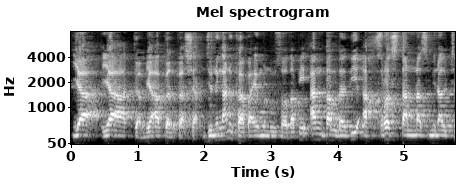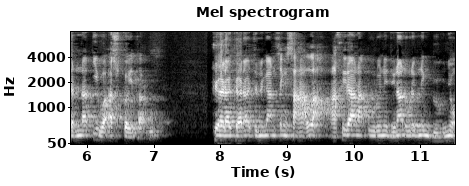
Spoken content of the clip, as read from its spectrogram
Ya ya Adam ya Abal Basar. Jenengan bapake manusa tapi antal tadi akhras tanas minal jannati wa asqaitahu. Gara-gara jenengan sing salah, akhirnya anak turun jenengan urip ning dunya.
